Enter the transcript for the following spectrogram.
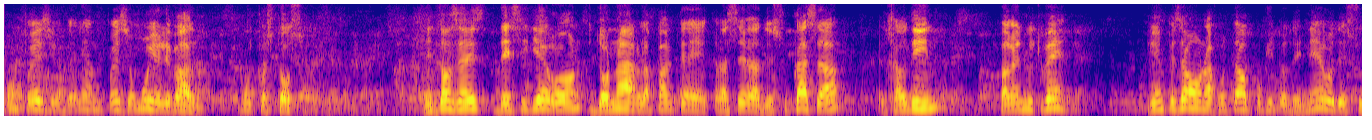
un precio, tenían un precio muy elevado, muy costoso. Entonces decidieron donar la parte trasera de su casa, el jardín, para el mikvé. Y empezaron a juntar un poquito de dinero de su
